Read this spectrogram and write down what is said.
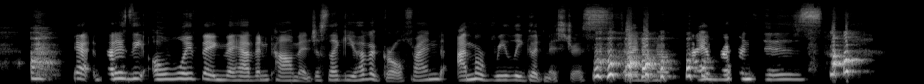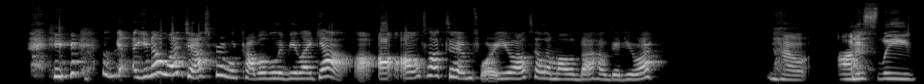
yeah, that is the only thing they have in common. Just like you have a girlfriend, I'm a really good mistress. I don't know. I have references. you know what? Jasper would probably be like, "Yeah, I'll, I'll talk to him for you. I'll tell him all about how good you are." No, honestly,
